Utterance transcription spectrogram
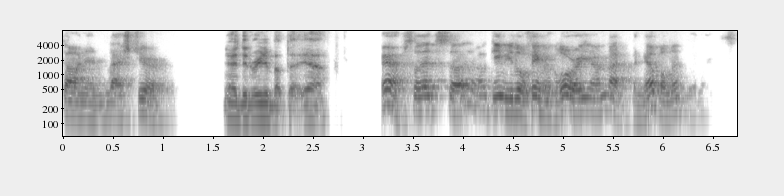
done in last year. Yeah, I did read about that. Yeah. Yeah, so that's, uh, you know, gave me a little fame and glory. I'm not benevolent, but it's,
